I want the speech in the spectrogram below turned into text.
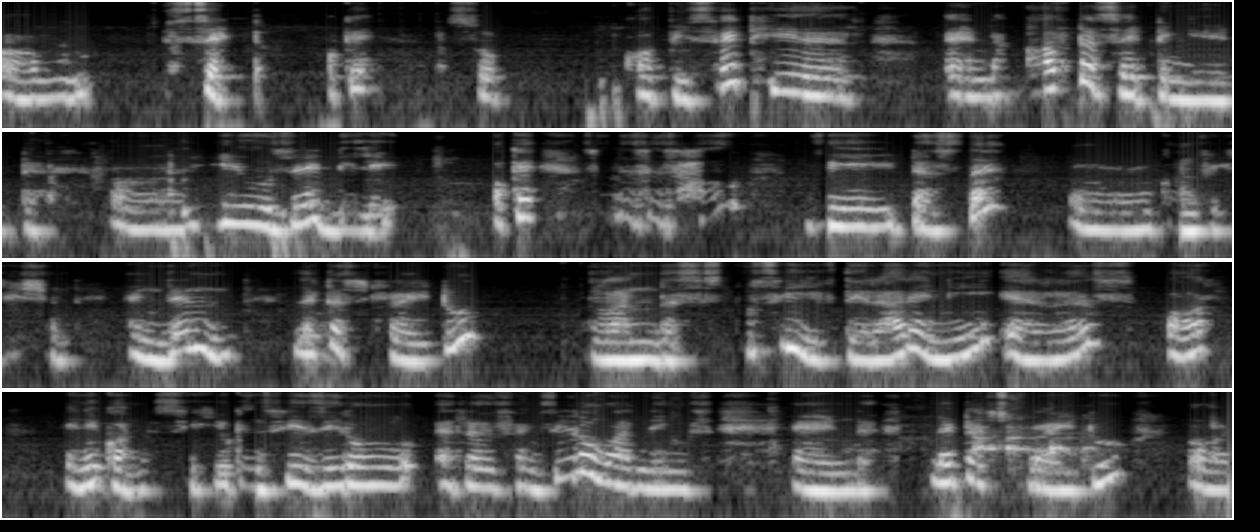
um, set. Okay so copy set here and after setting it uh, use a delay. Okay so this is how we does the uh, configuration. And then let us try to run this to see if there are any errors or any comments. You can see zero errors and zero warnings and let us try to uh,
